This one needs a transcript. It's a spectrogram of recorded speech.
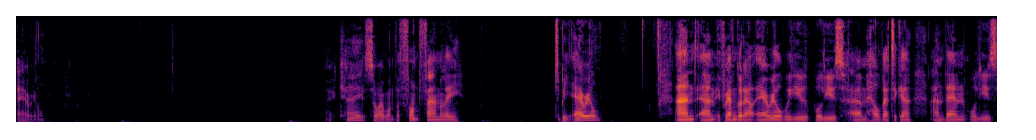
Arial. Okay, so I want the font family to be Arial. And um, if we haven't got our Arial, we'll use, we'll use um, Helvetica, and then we'll use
